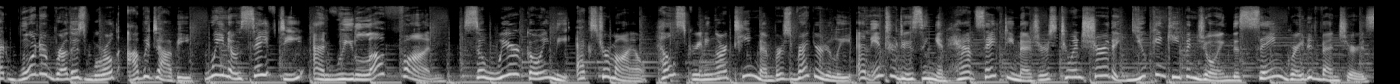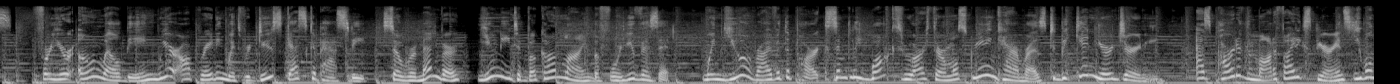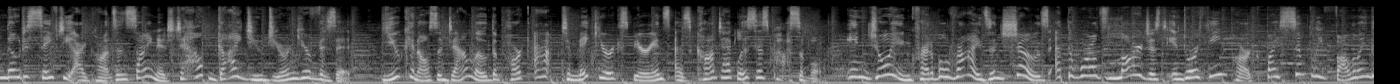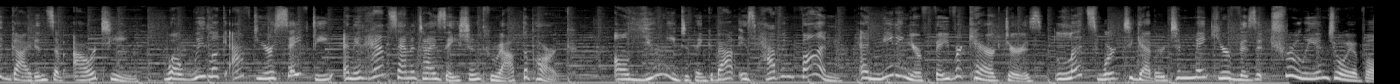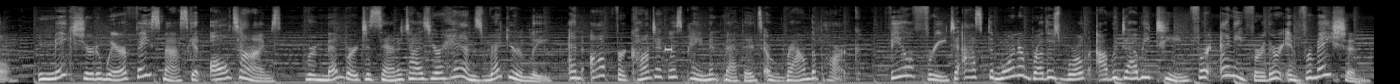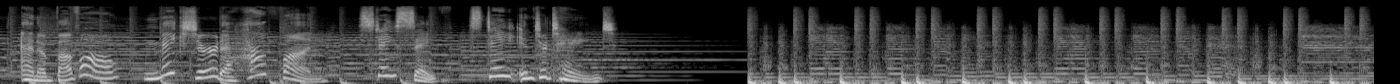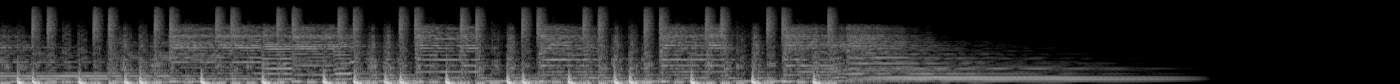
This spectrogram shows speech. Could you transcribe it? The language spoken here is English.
At Warner Brothers World Abu Dhabi, we know safety and we love fun. So we're going the extra mile, health screening our team members regularly and introducing enhanced safety measures to ensure that you can keep enjoying the same great adventures. For your own well being, we are operating with reduced guest capacity. So remember, you need to book online before you visit. When you arrive at the park, simply walk through our thermal screening cameras to begin your journey. As part of the modified experience, you will notice safety icons and signage to help guide you during your visit. You can also download the park app to make your experience as contactless as possible. Enjoy incredible rides and shows at the world's largest indoor theme park by simply following the guidance of our team, while we look after your safety and enhance sanitization throughout the park. All you need to think about is having fun and meeting your favorite characters. Let's work together to make your visit truly enjoyable. Make sure to wear a face mask at all times. Remember to sanitize your hands regularly and opt for contactless payment methods around the park. Feel free to ask the Warner Brothers World Abu Dhabi team for any further information. And above all, make sure to have fun. Stay safe, stay entertained.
